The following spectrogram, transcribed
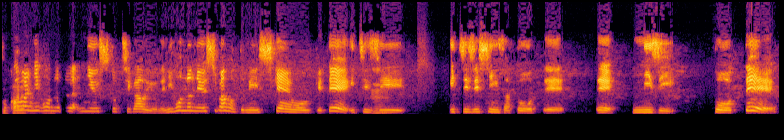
ここは日本の入試と違うよね。日本の入試は本当に試験を受けて、一次、一次審査通って、で、二次通って、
